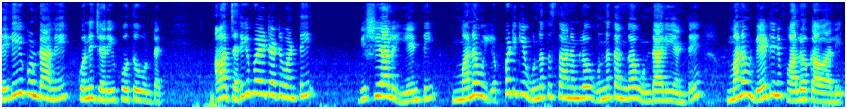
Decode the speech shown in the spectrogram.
తెలియకుండానే కొన్ని జరిగిపోతూ ఉంటాయి. ఆ జరిగిపోయేటటువంటి విషయాలు ఏంటి? మనం ఎప్పటికీ ఉన్నత స్థానంలో ఉన్నతంగా ఉండాలి అంటే మనం వేటిని ఫాలో కావాలి?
